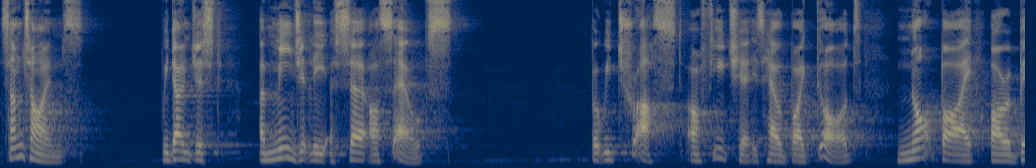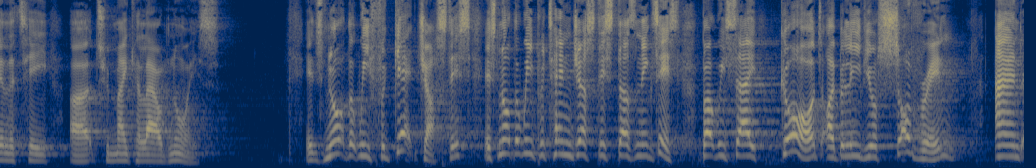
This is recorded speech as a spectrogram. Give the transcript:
Sometimes we don't just immediately assert ourselves, but we trust our future is held by God, not by our ability uh, to make a loud noise. It's not that we forget justice. It's not that we pretend justice doesn't exist. But we say, God, I believe you're sovereign and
